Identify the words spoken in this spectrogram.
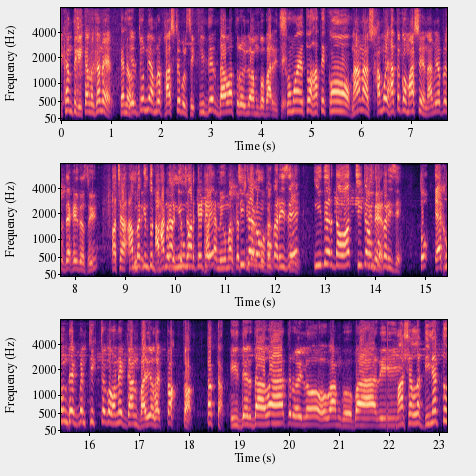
এখান থেকে কেন জানেন? কেন? এর জন্য আমরা ফার্স্টে বলছি ঈদের দাওয়াত রইল আমগো বাড়িতে। সময় তো হাতে কম। না না সময় হাতে কম আসেন আমি আপনার দেখাইতেছি। আচ্ছা আমরা কিন্তু ঢাকা নিউ মার্কেটে নিউ মার্কেট, চিটাগং হুম। ঈদের দাওয়াত চিটাগং। কোকারিজে তো এখন দেখবেন টিকটকে অনেক গান ভাইরাল হয় টক টক টক টক। ঈদের দাওয়াত রইল আমগো বাড়ি। মাশাআল্লাহ ডিনার তো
